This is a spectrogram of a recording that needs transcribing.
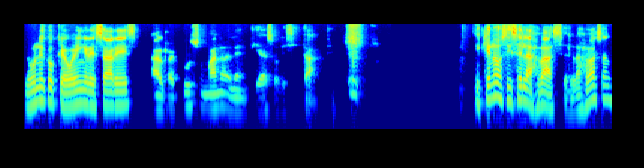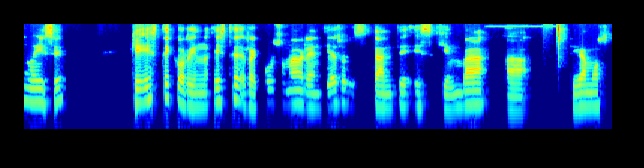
Lo único que voy a ingresar es al recurso humano de la entidad solicitante. ¿Y qué nos dice las bases? Las bases nos dice que este, este recurso humano de la entidad solicitante es quien va a, digamos,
